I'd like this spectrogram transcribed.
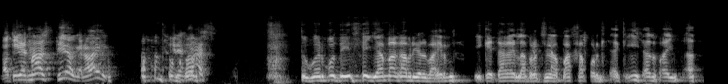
no tienes más, tío, que no hay. No tienes más. Tu cuerpo te dice llama a Gabriel Byrne y que te haga la próxima paja porque aquí ya no hay nada.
